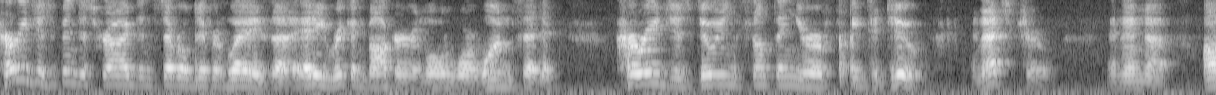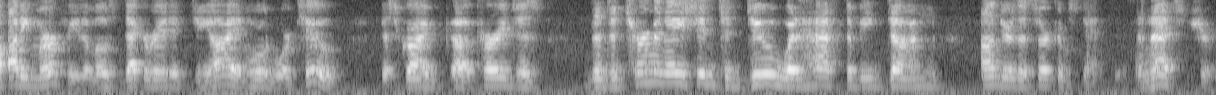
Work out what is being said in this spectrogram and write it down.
courage has been described in several different ways. Uh, Eddie Rickenbacker in World War One said that courage is doing something you're afraid to do, and that's true. And then uh, Audie Murphy, the most decorated GI in World War II, described uh, courage as the determination to do what has to be done under the circumstances. And that's true.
